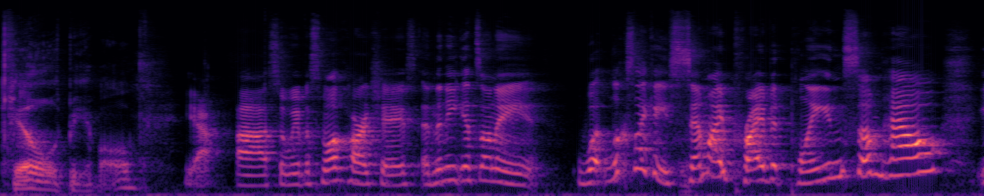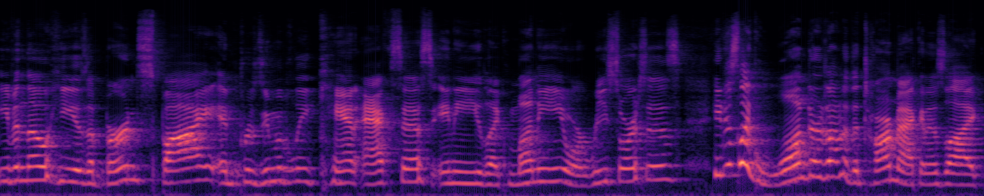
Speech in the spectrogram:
kills people Yeah. Uh, so we have a small car chase, and then he gets on a what looks like a semi-private plane somehow, even though he is a burned spy and presumably can't access any like money or resources. He just like wanders onto the tarmac and is like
